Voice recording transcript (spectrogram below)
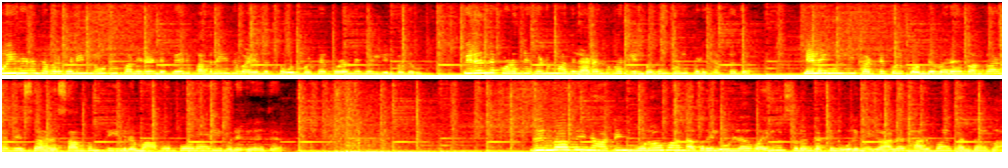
உயிரிழந்தவர்களில் நூற்று பன்னிரண்டு பேர் பதினைந்து வயதிற்கு உட்பட்ட குழந்தைகள் என்பதும் பிறந்த குழந்தைகளும் அதில் அடங்குவர் என்பதும் குறிப்பிடத்தக்கது. நிலைமையை கட்டுக்குள் கொண்டுவர வங்காளதேச அரசாங்கம் தீவிரமாக போராடி வருகிறது. ஜிம்பாப்வே நாட்டின் முரோவா நகரில் உள்ள வைர சுரங்கத்தின் உரிமையாளர் ஹர்பால் ரந்தாவா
